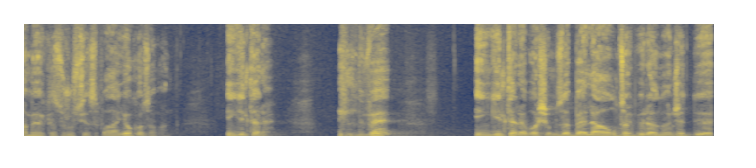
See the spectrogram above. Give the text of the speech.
Amerika'sı, Rusya'sı falan yok o zaman. İngiltere. Ve İngiltere başımıza bela olacak bir an önce e,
